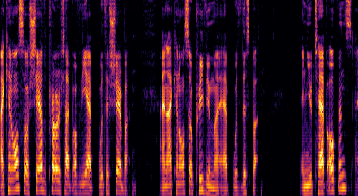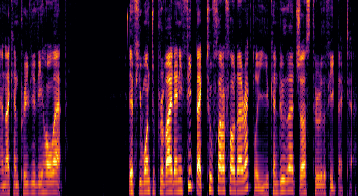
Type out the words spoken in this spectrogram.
I can also share the prototype of the app with the share button. And I can also preview my app with this button. A new tab opens and I can preview the whole app. If you want to provide any feedback to Flutterflow directly, you can do that just through the feedback tab.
